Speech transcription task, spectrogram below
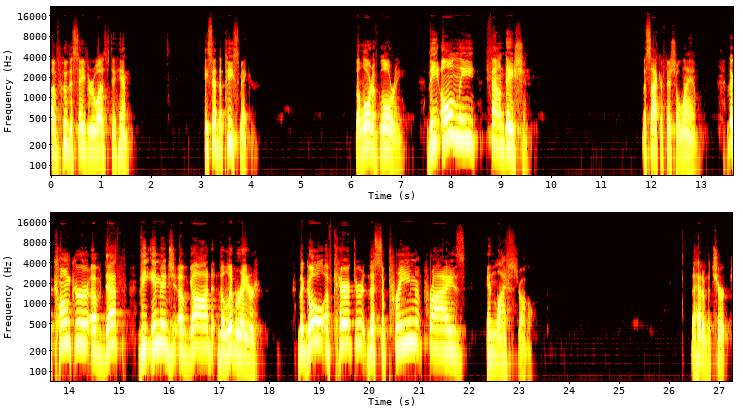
of who the savior was to him. He said, the peacemaker the Lord of glory, the only foundation, the sacrificial lamb, the conqueror of death, the image of God, the liberator, the goal of character, the supreme prize in life struggle, the head of the church,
